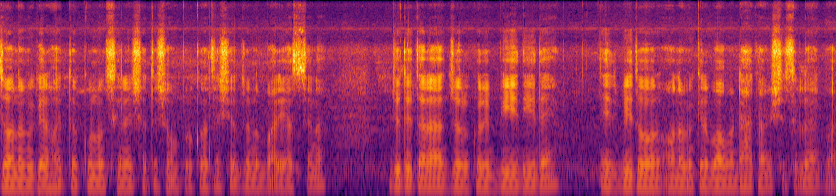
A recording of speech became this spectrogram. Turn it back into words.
যে অনামিকার হয়তো কোনো ছেলের সাথে সম্পর্ক আছে, সেজন্য বাড়ি আসছে না। যদি তারা জোর করে বিয়ে দিয়ে দেয়, এর ভিতর অনামিকার বাবা ঢাকা এসেছিল একবার।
